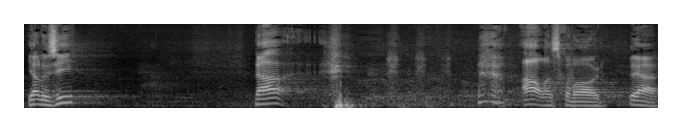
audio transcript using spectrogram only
Jaloezie. Nou, alles gewoon. Ja.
